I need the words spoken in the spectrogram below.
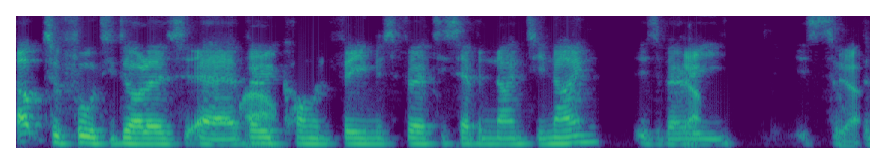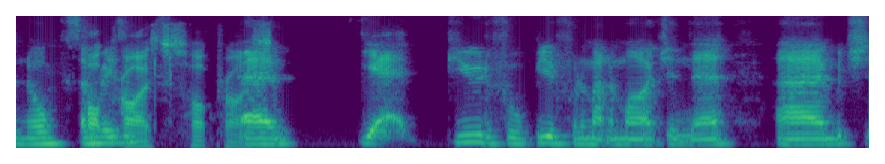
up to forty dollars. Uh, wow. Very common theme is thirty seven ninety nine. Is very yep. is sort yep. of the norm for some hot reason. Price, hot price. Um, yeah, beautiful, beautiful amount of margin there. Um, which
